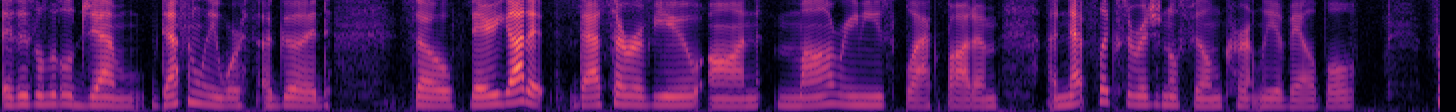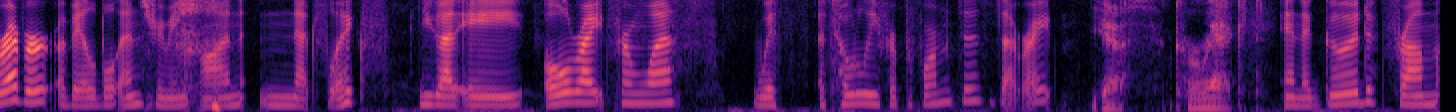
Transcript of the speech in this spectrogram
It is a little gem, definitely worth a good. So there you got it. That's our review on Ma Rainey's Black Bottom, a Netflix original film currently available, forever available and streaming on Netflix. You got a all right from Wes with a totally for performances. Is that right? Yes, correct. and a good from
